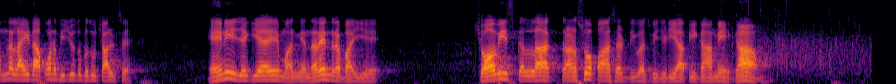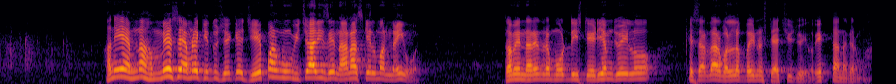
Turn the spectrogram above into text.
અમને લાઇટ આપો ને બીજું તો બધું ચાલશે. એની જગ્યાએ માન્ય નરેન્દ્રભાઈએ ચોવીસ કલાક ત્રણસો પાસઠ દિવસ વીજળી આપી ગામે ગામ. અને એમના હંમેશા એમણે કીધું છે કે જે પણ હું વિચારીશ એ નાના સ્કેલમાં નહીં હોય. તમે નરેન્દ્ર મોદી સ્ટેડિયમ જોઈ લો કે સરદાર વલ્લભભાઈનું સ્ટેચ્યુ જોઈ લો, એકતાનગરમાં.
